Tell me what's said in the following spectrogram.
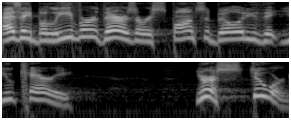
As a believer, there is a responsibility that you carry. You're a steward.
